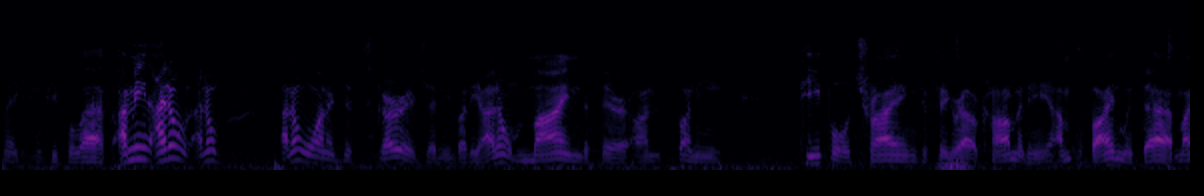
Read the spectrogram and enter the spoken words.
making people laugh. I mean, I don't, I don't, I don't want to discourage anybody. I don't mind that they're unfunny people trying to figure out comedy. I'm fine with that. My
